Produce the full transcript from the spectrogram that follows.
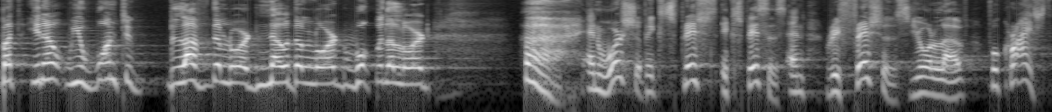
But, you know, we want to love the Lord, know the Lord, walk with the Lord. and worship express, expresses and refreshes your love for Christ.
